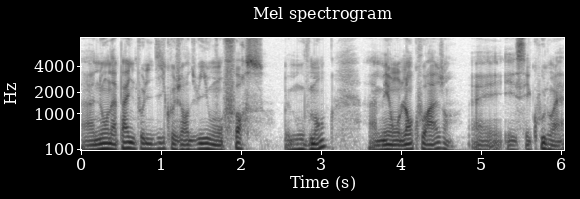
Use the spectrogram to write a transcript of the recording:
Euh, nous, on n'a pas une politique aujourd'hui où on force mouvement, mais on l'encourage. Et, c'est cool, ouais.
